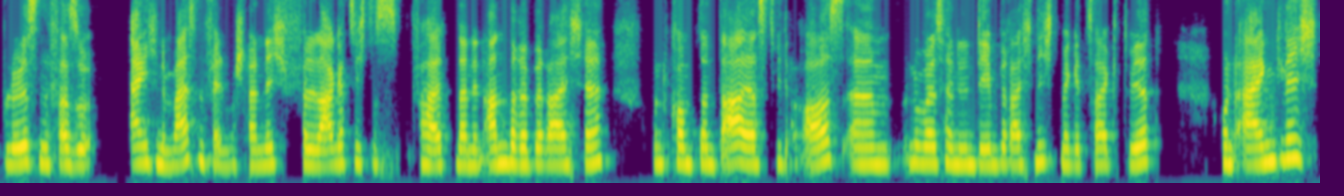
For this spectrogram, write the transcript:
blödesten Fall, also eigentlich in den meisten Fällen wahrscheinlich, verlagert sich das Verhalten dann in andere Bereiche und kommt dann da erst wieder raus, ähm, nur weil es halt in dem Bereich nicht mehr gezeigt wird. Und eigentlich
